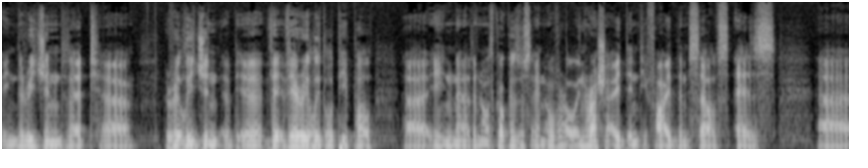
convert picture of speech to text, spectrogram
in the region that uh, religion, very little people in the North Caucasus and overall in Russia identified themselves as uh,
